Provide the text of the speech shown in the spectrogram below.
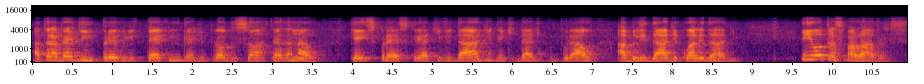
através do emprego de técnicas de produção artesanal, que expressa criatividade, identidade cultural, habilidade e qualidade. Em outras palavras,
